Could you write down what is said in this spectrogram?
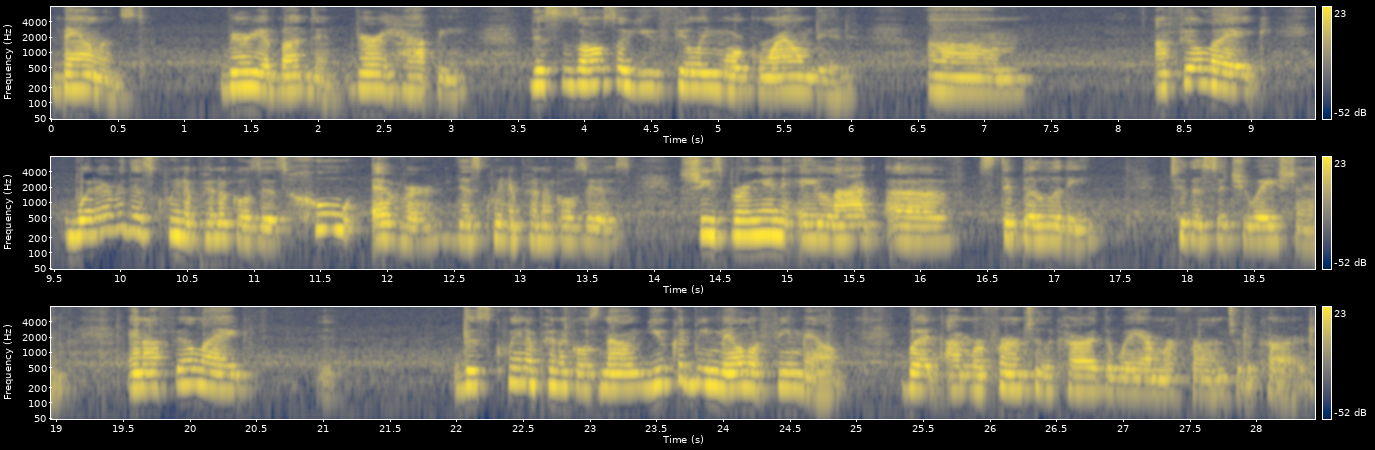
balanced, very abundant, very happy. This is also you feeling more grounded. Um, I feel like whatever this Queen of Pentacles is, whoever this Queen of Pentacles is, she's bringing a lot of stability to the situation. And I feel like this Queen of Pentacles, now you could be male or female, but I'm referring to the card the way I'm referring to the card.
